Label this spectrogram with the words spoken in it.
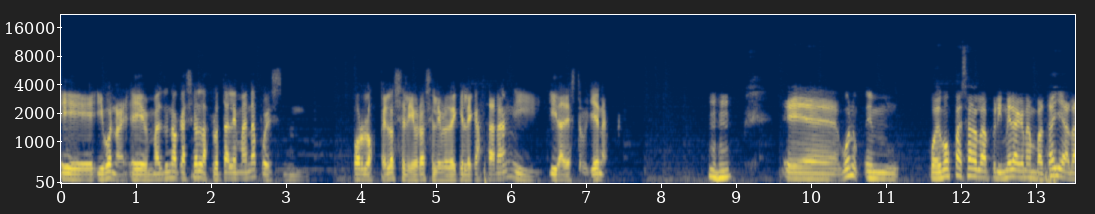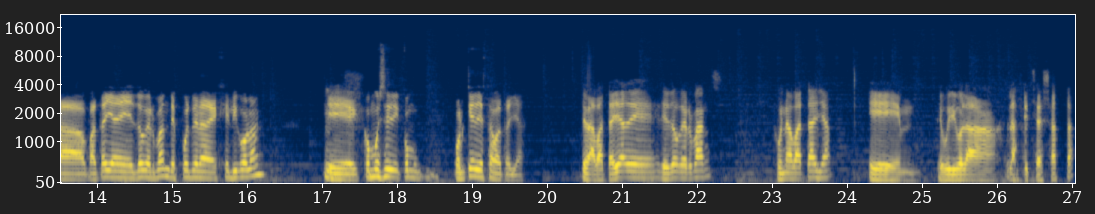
Eh, y bueno, en eh, más de una ocasión la flota alemana, pues mm, por los pelos se libró, se libró de que le cazaran y, la destruyeran. bueno, em, podemos pasar a la primera gran batalla, la batalla de Doggerbank después de la de Heligoland. Mm. ¿cómo es, cómo, ¿Por qué de esta batalla? la batalla de, de Doggerbank fue una batalla, eh, te digo la, fecha exacta,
